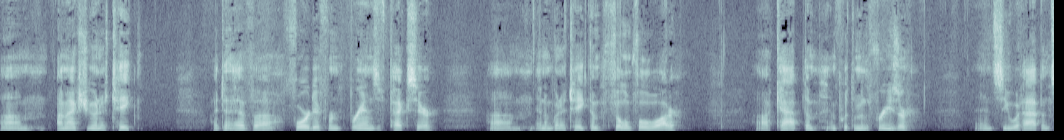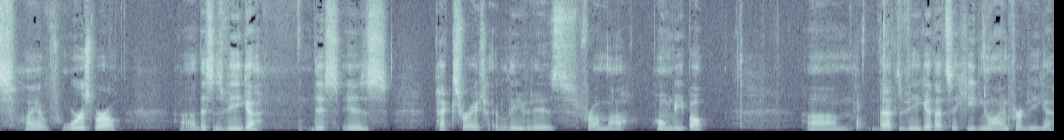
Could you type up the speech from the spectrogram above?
Um, I'm actually going to take, I have uh, four different brands of PEX here, um, and I'm going to take them, fill them full of water, uh, cap them, and put them in the freezer, and see what happens. I have Wurzboro, uh, this is Viega, this is PEX I believe it is, from uh, Home Depot. Um, that's Viega, that's a heating line for Viega,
